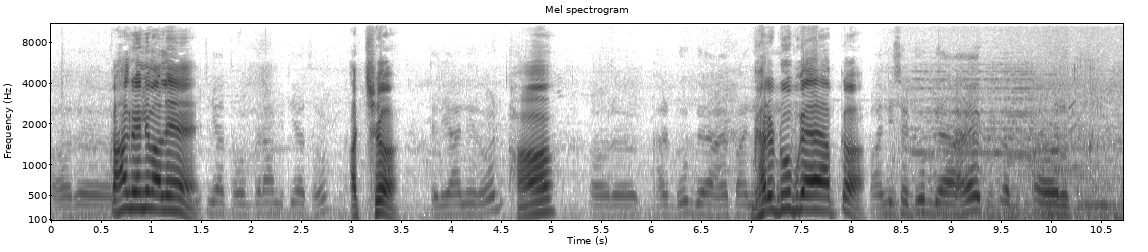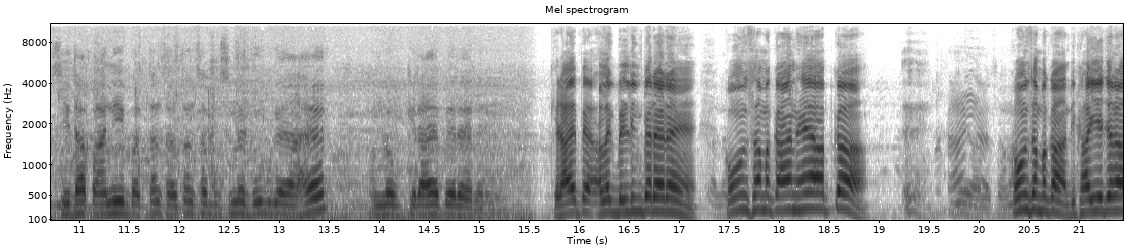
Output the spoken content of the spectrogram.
और कहाँ रहने वाले हैं? ग्राम अच्छा। रोड। हाँ। और घर डूब गया है पानी घर डूब गया है आपका? पानी से डूब गया है और सीधा पानी बर्तन सर्तन सब उसमें डूब गया है। हम लोग किराए पे रह रहे हैं। किराए पे अलग बिल्डिंग पे रह रहे हैं? कौन सा मकान है आपका? कौन सा मकान? दिखाइए जरा।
